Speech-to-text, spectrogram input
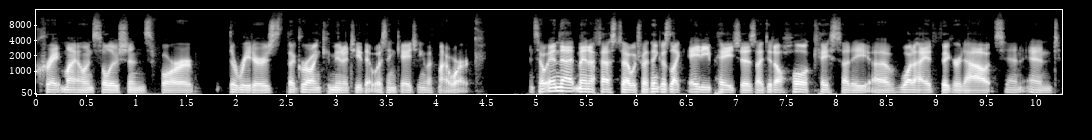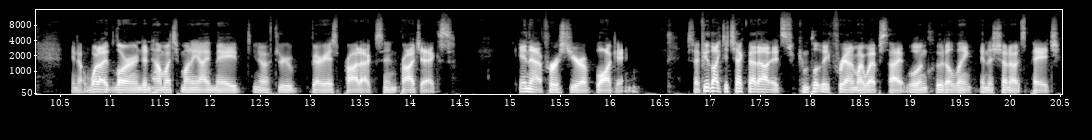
create my own solutions for the readers, the growing community that was engaging with my work. And so in that manifesto, which I think was like 80 pages, I did a whole case study of what I had figured out and and you know what I'd learned and how much money I made, you know, through various products and projects in that first year of blogging. So if you'd like to check that out, it's completely free on my website. We'll include a link in the show notes page.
